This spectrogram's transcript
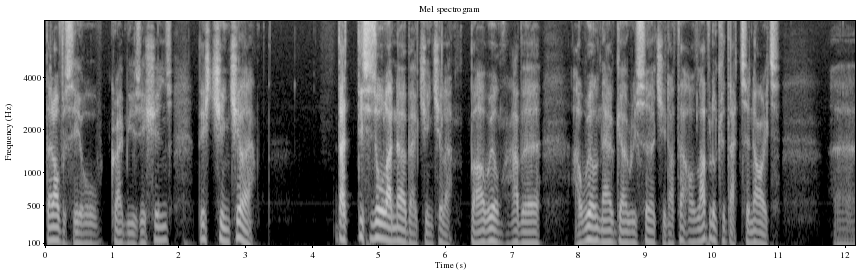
They're obviously all great musicians. This Chinchilla, that this is all I know about Chinchilla, but I will have a, I will now go researching. I thought I'll have a look at that tonight. Uh,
